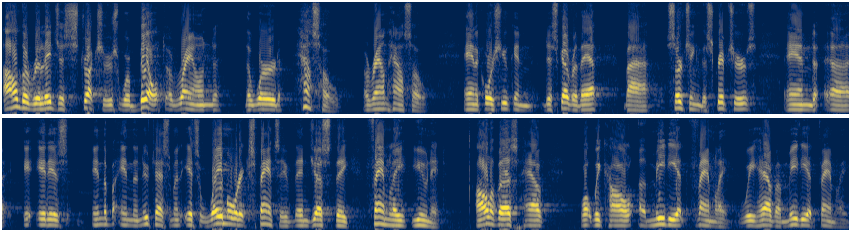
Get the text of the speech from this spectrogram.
all the religious structures were built around the word household, around household. And of course, you can discover that by searching the scriptures. And uh, it, it is in the, in the New Testament, it's way more expansive than just the family unit. All of us have what we call immediate family. We have immediate family.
